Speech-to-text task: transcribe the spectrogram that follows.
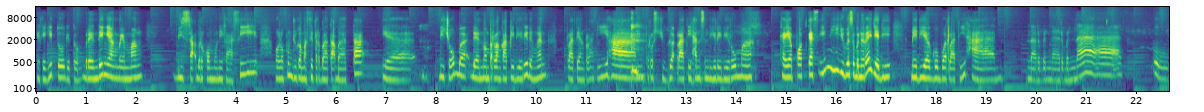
ya kayak gitu gitu, branding yang memang bisa berkomunikasi, walaupun juga masih terbata-bata, ya dicoba dan memperlengkapi diri dengan pelatihan-pelatihan, terus juga latihan sendiri di rumah. Kayak podcast ini juga sebenarnya jadi media gue buat latihan. benar benar benar. Uh,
